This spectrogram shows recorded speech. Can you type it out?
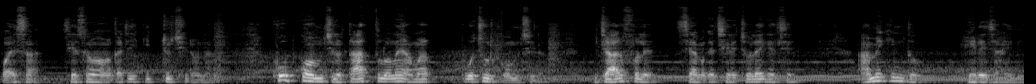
পয়সা সে সময় আমার কাছে কিচ্ছু ছিল না। খুব কম ছিল। তার তুলনায় আমার প্রচুর কম ছিল। যার ফলে সে আমাকে ছেড়ে চলে গেছে। আমি কিন্তু হেরে যাইনি।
